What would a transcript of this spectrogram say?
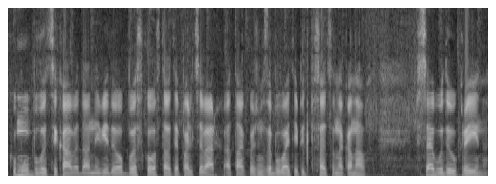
кому було цікаве дане відео, обов'язково ставте пальці вверх, а також не забувайте підписатися на канал. Все буде Україна!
